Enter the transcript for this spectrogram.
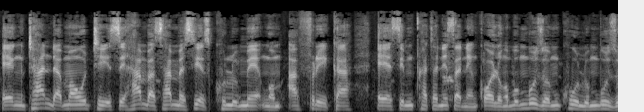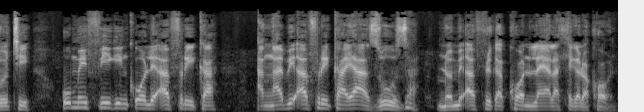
eh, ngithanda mawuthi sihamba sihambe siye sikhulume ngomAfrika eh simqhathanisa nenkolo ngoba umbuzo omkhulu umbuzo othi uma ifika inkolo eAfrika angabe iAfrika yazuza noma iAfrika khona la yalahlekelwa khona?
